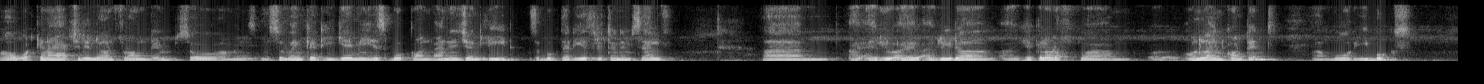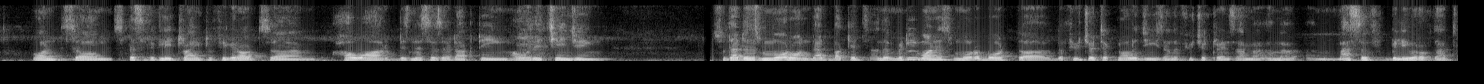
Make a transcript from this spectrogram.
uh, what can I actually learn from them? So, um, Mr. Venkat, he gave me his book on manage and lead. It's a book that he has written himself. Um, I, I, I I read a, a heck a lot of um, uh, online content, uh, more ebooks on some specifically trying to figure out um, how are businesses adapting, how are they changing. So that is more on that bucket. And the middle one is more about uh, the future technologies and the future trends. I'm a, I'm, a, I'm a massive believer of that.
